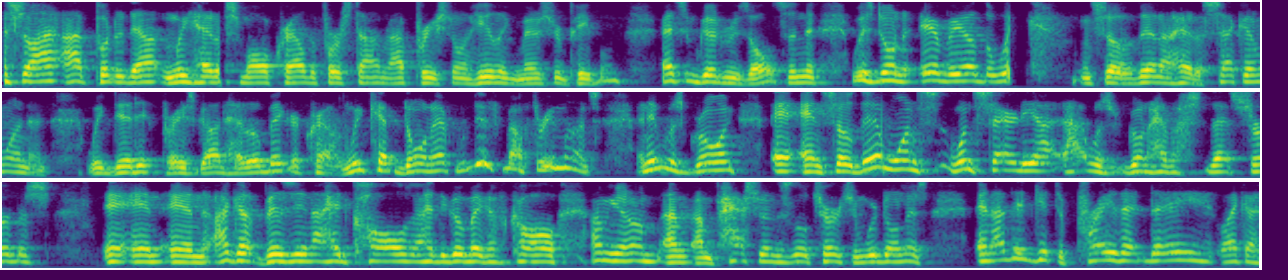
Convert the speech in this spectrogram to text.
And so I, I, put it out, and we had a small crowd the first time, and I preached on healing, ministered people, had some good results. And then we was doing it every other week. And so then I had a second one, and we did it. Praise God, had a little bigger crowd, and we kept doing that for just about three months, and it was growing. And, and so then one one Saturday, I, I was going to have a, that service and, and I got busy and I had calls. I had to go make a call. I'm you know I'm, I'm, I'm pastoring this little church and we're doing this. And I didn't get to pray that day like I,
